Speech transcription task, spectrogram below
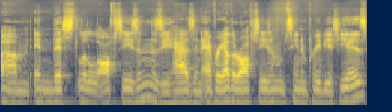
um, in this little offseason as he has in every other offseason we've seen in previous years.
